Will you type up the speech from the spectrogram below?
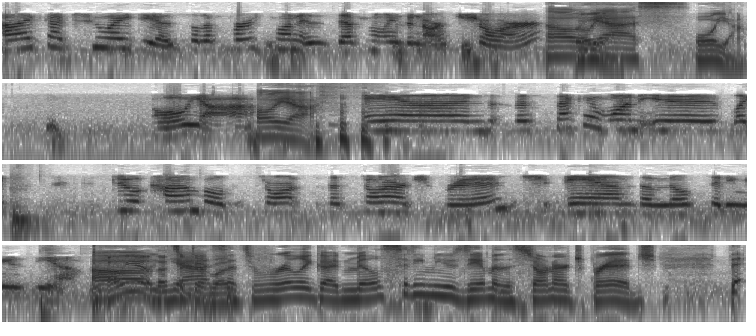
I've got two ideas. So the first one is definitely the North Shore. oh, Oh, yeah. yes. Oh yeah. Oh yeah. Oh, yeah. and the second one is like do a combo: the Stone, the Stone Arch Bridge and the Mill City Museum. Oh, yeah, that's a yes, good one. That's really good. Mill City Museum and the Stone Arch Bridge. Th-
